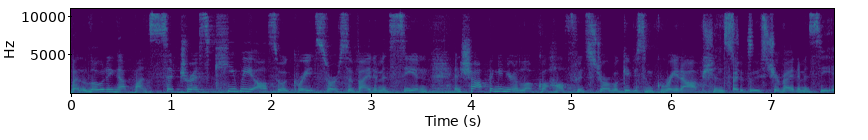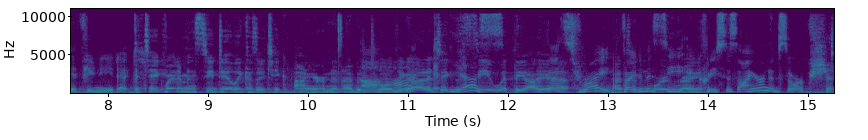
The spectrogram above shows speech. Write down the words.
but loading up on citrus, kiwi, also a great source of vitamin C, and, and shopping in your local health food store will give you some great options to boost your vitamin C if you need it. I take vitamin C daily because I take iron, and I've been uh -huh. told you got to take yes. the C with the iron. That's right. That's vitamin C right? increases iron absorption.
